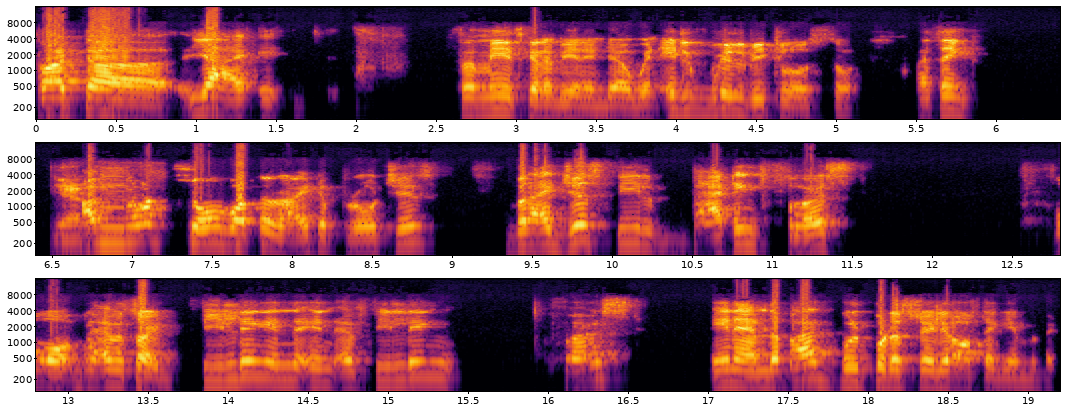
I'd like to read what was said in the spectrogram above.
but uh, yeah, it, for me, it's going to be an India win. It will be close, though. I think. Yeah. I'm not sure what the right approach is, but I just feel batting first for uh, sorry fielding in in uh, fielding first in Ahmedabad will put Australia off the game a bit.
